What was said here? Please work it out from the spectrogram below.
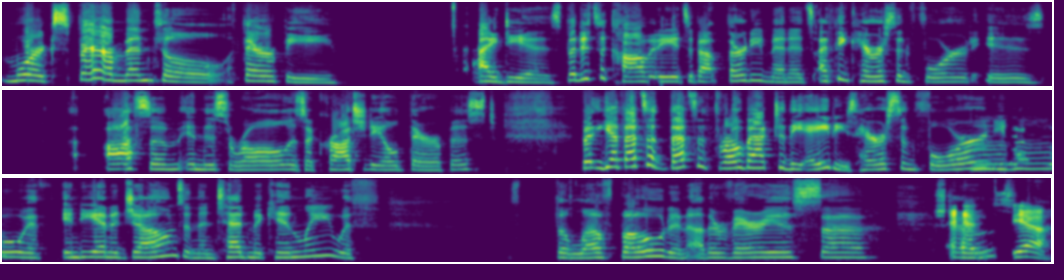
more experimental therapy ideas, but it's a comedy. It's about 30 minutes. I think Harrison Ford is awesome in this role as a crotchety old therapist. But yeah, that's a that's a throwback to the 80s. Harrison Ford, mm-hmm. you know, with Indiana Jones and then Ted McGinley with The Love Boat and other various uh shows. And, yeah.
